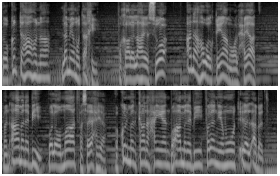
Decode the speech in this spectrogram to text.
لو كنت ها هنا لم يمت أخي. فقال لها يسوع أنا هو القيامة والحياة. من آمن بي ولو مات فسيحيا وكل من كان حيا وآمن بي فلن يموت إلى الأبد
